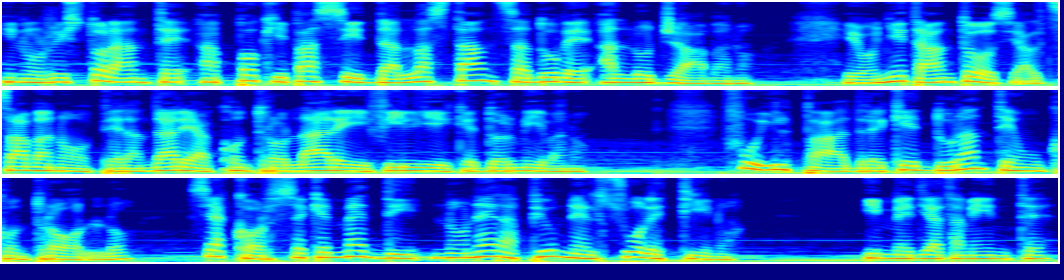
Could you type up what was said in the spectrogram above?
in un ristorante a pochi passi dalla stanza dove alloggiavano e ogni tanto si alzavano per andare a controllare i figli che dormivano. Fu il padre che durante un controllo si accorse che Maddie non era più nel suo lettino. Immediatamente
